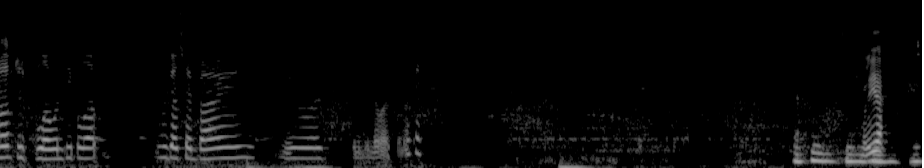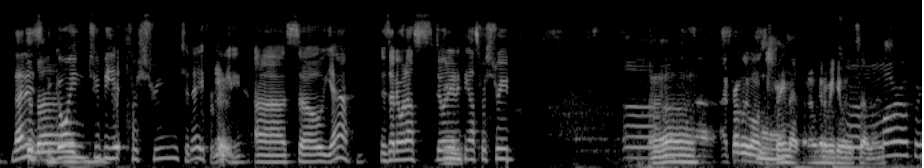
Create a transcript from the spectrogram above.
I love just blowing people up. We gotta say bye. You're gonna be my last one. Okay. Well, yeah, that is Goodbye. going to be it for stream today for me. Uh, so yeah, is anyone else doing Mm. anything else for stream? Um, Uh, Uh, I probably won't No. stream it, but I'm gonna be doing solos. tomorrow for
